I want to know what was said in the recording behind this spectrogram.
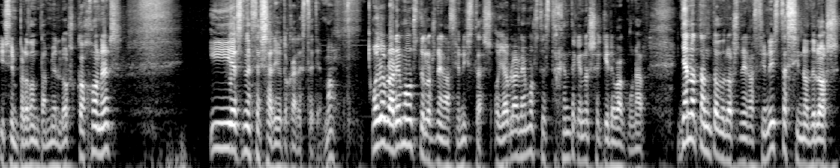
y sin perdón también, los cojones. Y es necesario tocar este tema. Hoy hablaremos de los negacionistas. Hoy hablaremos de esta gente que no se quiere vacunar. Ya no tanto de los negacionistas, sino de los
